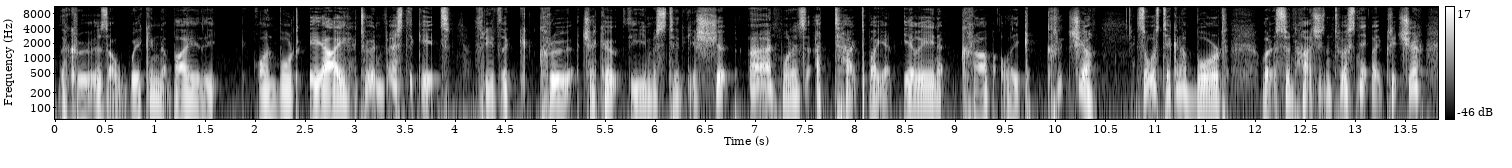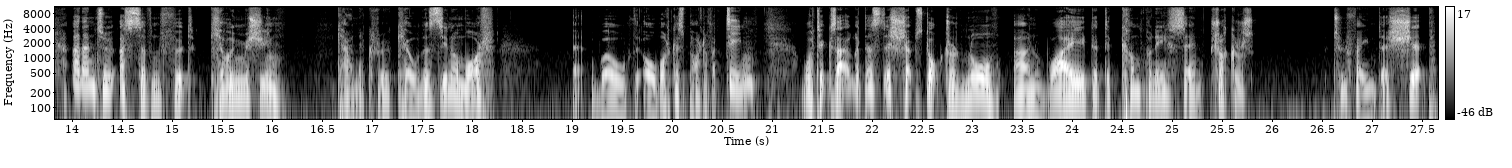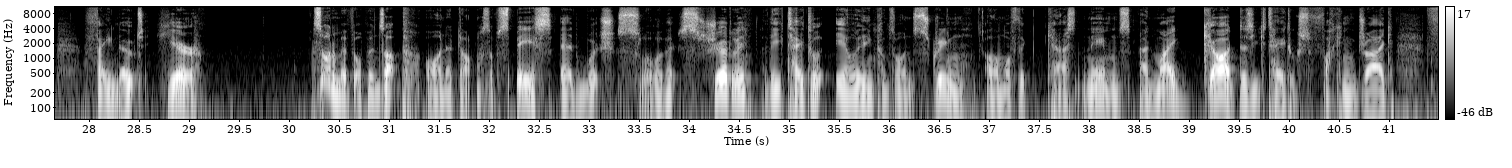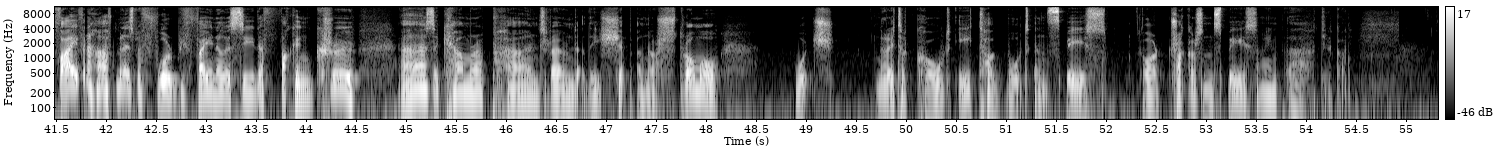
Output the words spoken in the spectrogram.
The crew is awakened by the onboard AI to investigate. Three of the crew check out the mysterious ship, and one is attacked by an alien crab like creature. So it's taken aboard, where it soon hatches into a snake like creature and into a seven foot killing machine. Can the crew kill the xenomorph? Uh, will they all work as part of a team? What exactly does the ship's doctor know? And why did the company send truckers to find the ship? Find out here. So the movie opens up on the darkness of space, in which, slowly but surely, the title Alien comes on screen, along with the cast names. And my god, does these titles fucking drag. Five and a half minutes before we finally see the fucking crew, as the camera pans around the ship Nostromo, which the writer called a tugboat in space, or truckers in space. I mean, oh dear god.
